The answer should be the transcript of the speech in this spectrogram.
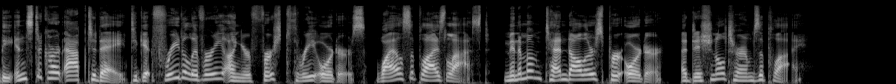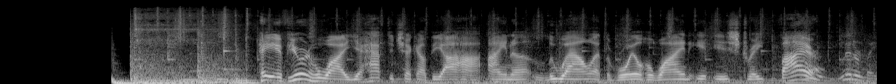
the Instacart app today to get free delivery on your first three orders while supplies last. Minimum $10 per order. Additional terms apply. Hey, if you're in Hawaii, you have to check out the Aha Aina Luau at the Royal Hawaiian. It is straight fire. Literally.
